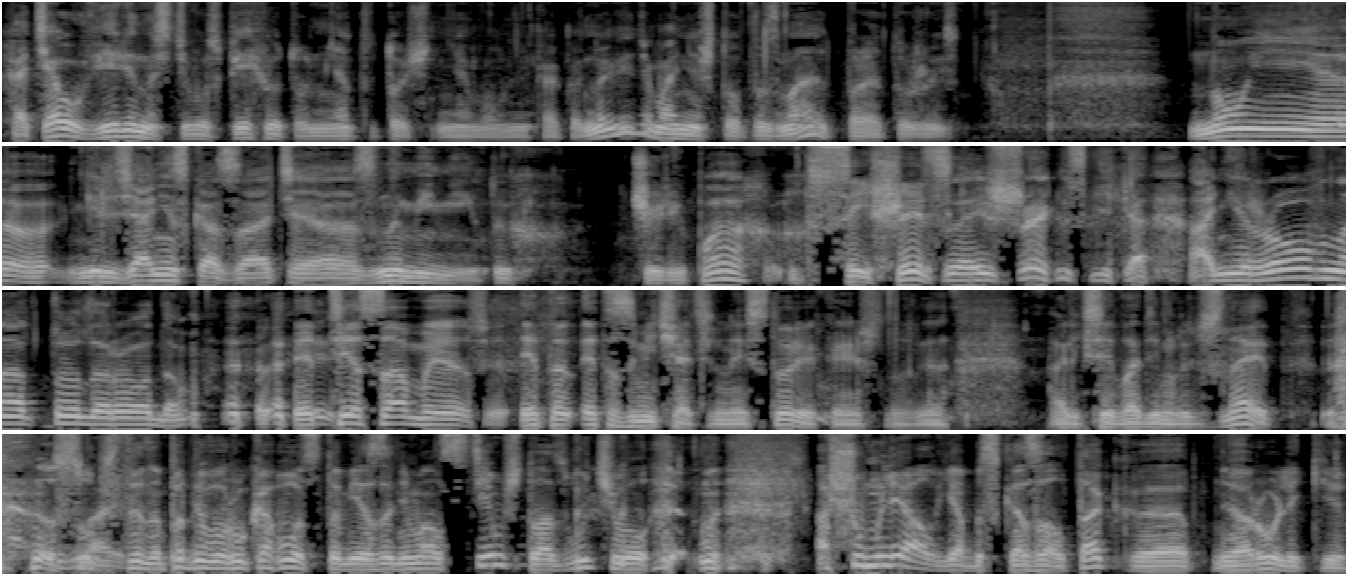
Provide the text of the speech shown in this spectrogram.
Хотя уверенности в успехе вот у меня-то точно не было никакой. Но, видимо, они что-то знают про эту жизнь. Ну и э, нельзя не сказать о знаменитых черепахах. Сейшельских. Сейшельских. Они ровно оттуда родом. Это те самые... Это, это замечательная история, конечно. Алексей Владимирович знает. знает. Собственно, под его руководством я занимался тем, что озвучивал, ошумлял, я бы сказал так, э, ролики,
